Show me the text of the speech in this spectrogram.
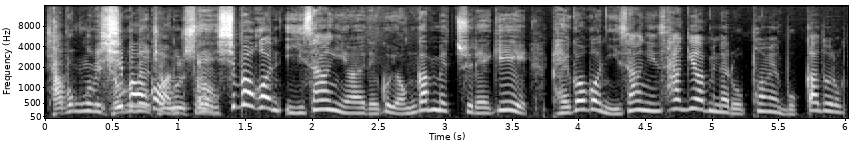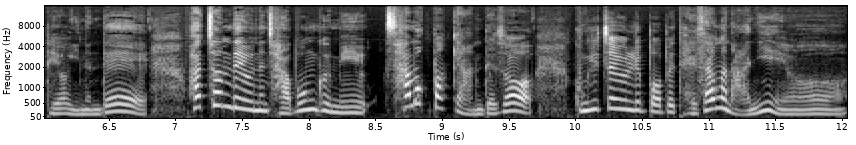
자본금이 적으면 10억 원, 네, 10억 원 이상이어야 되고 연간 매출액이 100억 원 이상인 사기업이나 로펌에 못 가도록 되어 있는데 화천대유는 자본금이 3억밖에 안 돼서 공직자윤리법의 대상은 아니에요.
